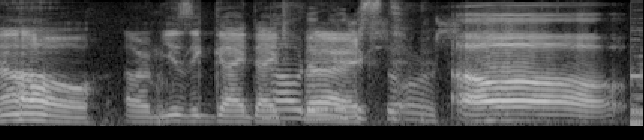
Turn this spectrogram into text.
No, our music guy died no, the music first. Oh.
